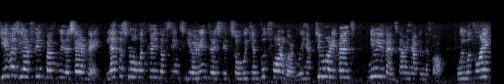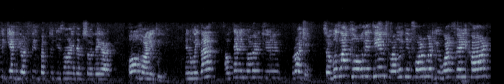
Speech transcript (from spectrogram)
give us your feedback with a survey. Let us know what kind of things you're interested so we can put forward. We have two more events, new events coming up in the fall. We would like to get your feedback to design them so they are all value to you. And with that, I'll turn it over to Roger. So good luck to all the teams. We're looking forward. You worked very hard.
